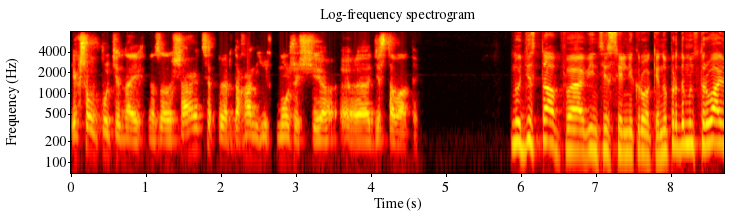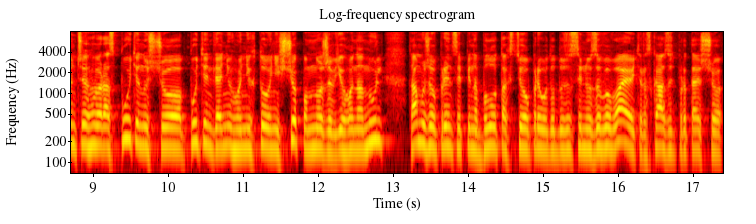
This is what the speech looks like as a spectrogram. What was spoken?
Якщо у Путіна їх не залишається, то Ердоган їх може ще е, діставати. Ну, дістав е, він ці сильні кроки. Ну, продемонстрував він черговий раз Путіну, що Путін для нього ніхто ніщо, помножив його на нуль. Там уже, в принципі, на болотах з цього приводу дуже сильно завивають, розказують про те, що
